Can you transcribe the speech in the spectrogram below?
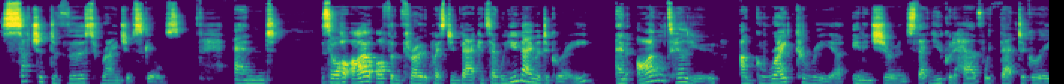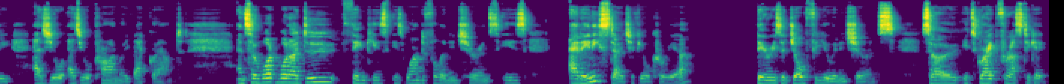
such a diverse range of skills. And so I often throw the question back and say, Will you name a degree? And I will tell you a great career in insurance that you could have with that degree as your as your primary background. And so what, what I do think is is wonderful in insurance is at any stage of your career, there is a job for you in insurance. So it's great for us to get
